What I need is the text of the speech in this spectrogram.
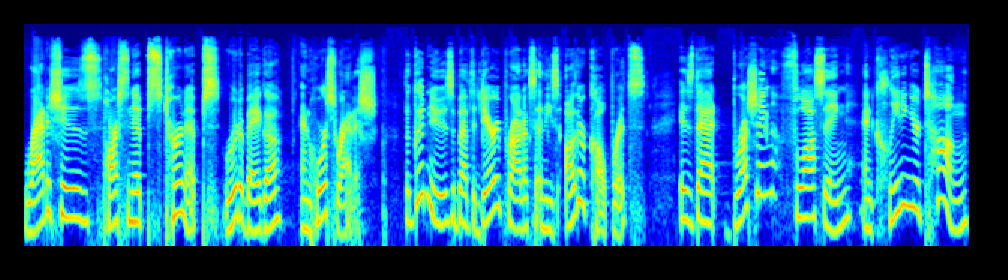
radishes, parsnips, turnips, rutabaga, and horseradish. The good news about the dairy products and these other culprits is that brushing, flossing, and cleaning your tongue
